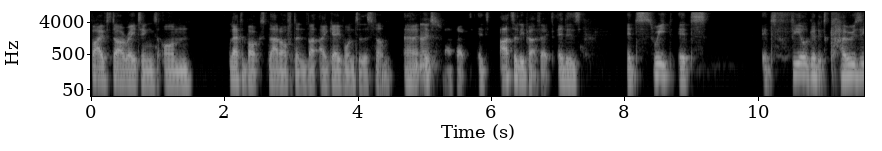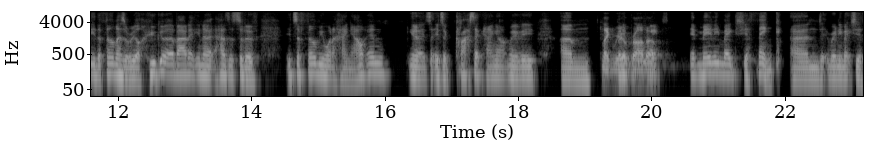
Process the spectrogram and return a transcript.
five star ratings on letterboxd that often but i gave one to this film. Uh, it's perfect. It's utterly perfect. It is it's sweet. It's it's feel good. It's cozy. The film has a real hygge about it you know? It has a sort of it's a film you want to hang out in. You know it's it's a classic hangout movie um Like Rio it really Bravo. makes- it merely makes you think and it really makes you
